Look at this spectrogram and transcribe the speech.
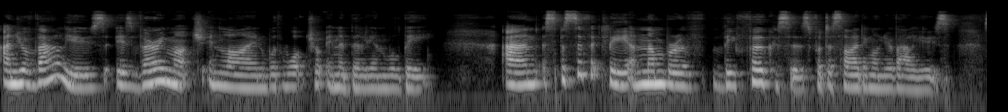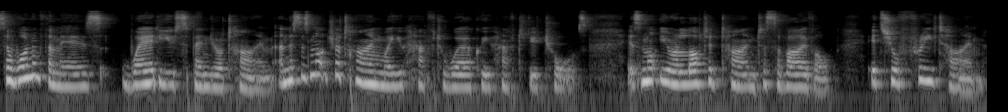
And your values is very much in line with what your inner billion will be and specifically a number of the focuses for deciding on your values. So one of them is where do you spend your time? And this is not your time where you have to work or you have to do chores. It's not your allotted time to survival. It's your free time,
